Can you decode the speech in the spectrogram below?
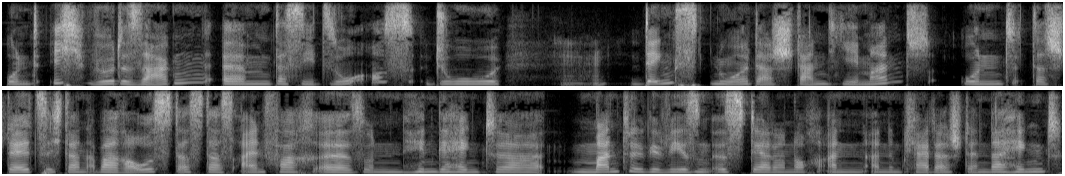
Und ich würde sagen, ähm, das sieht so aus, du mhm. denkst nur, da stand jemand und das stellt sich dann aber raus, dass das einfach äh, so ein hingehängter Mantel gewesen ist, der dann noch an, an einem Kleiderständer hängt.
